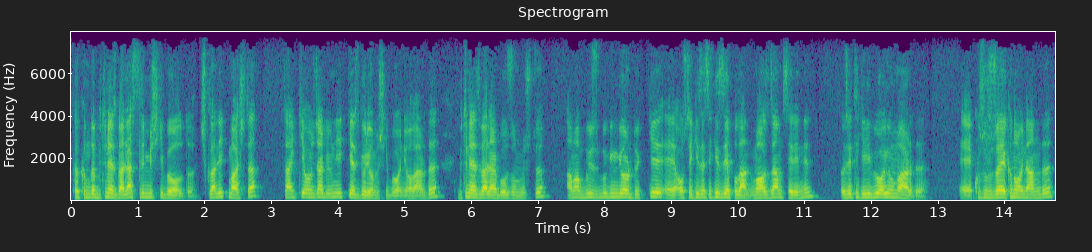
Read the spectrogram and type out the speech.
takımda bütün ezberler silinmiş gibi oldu. Çıkılan ilk maçta sanki oyuncular birbirini ilk kez görüyormuş gibi oynuyorlardı. Bütün ezberler bozulmuştu. Ama biz bugün gördük ki e, o 8'e 8 yapılan muazzam serinin özeti gibi bir oyun vardı. E, kusursuza yakın oynandı.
